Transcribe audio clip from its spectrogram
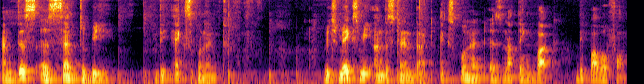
and this is said to be the exponent which makes me understand that exponent is nothing but the power form,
